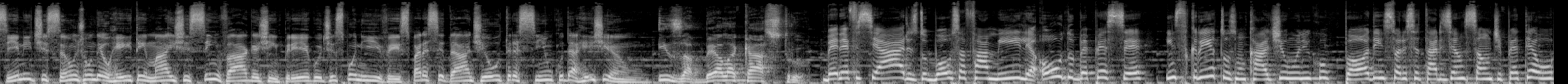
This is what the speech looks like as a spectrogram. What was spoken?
Cine de São João Del Rei tem mais de 100 vagas de emprego disponíveis para a cidade e outras cinco da região. Isabela Castro. Beneficiários do Bolsa Família ou do BPC inscritos no CAD único podem solicitar isenção de PTU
